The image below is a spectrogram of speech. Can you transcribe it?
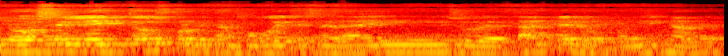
Los electos, porque tampoco hay que ser ahí exuberante, lo podéis a ver.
